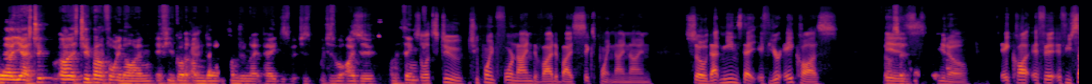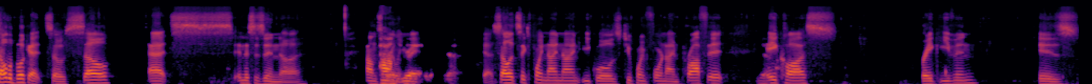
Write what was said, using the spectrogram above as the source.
Uh, yeah, it's two. Uh, it's two pound forty nine if you've got okay. it under one hundred and eight pages, which is which is what I do. I think so. Let's do two point four nine divided by six point nine nine. So that means that if your ACOS is, it. you know, ACOS if it, if you sell the book at so sell at and this is in uh pound sterling, right? Yeah. yeah, sell at six point nine nine equals two point four nine profit. Yeah. ACOS break even is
